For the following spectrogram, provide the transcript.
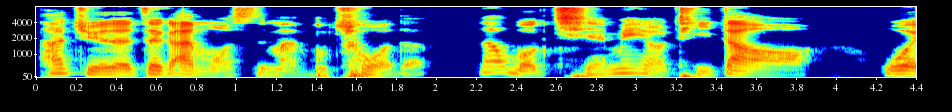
他觉得这个按摩师蛮不错的。那我前面有提到哦，我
